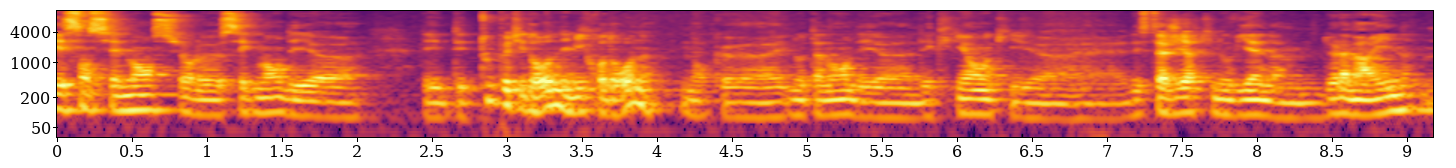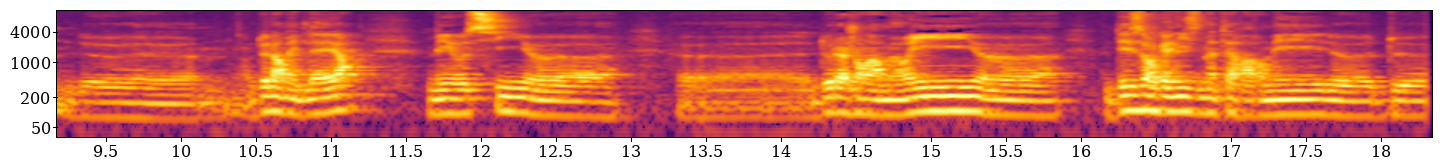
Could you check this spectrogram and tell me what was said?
essentiellement sur le segment des tout petits drones, des micro-drones, euh, avec notamment des, euh, clients, qui, euh, des stagiaires qui nous viennent de la marine, de, l'armée de l'air, mais aussi de la gendarmerie, des organismes interarmés, de, de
